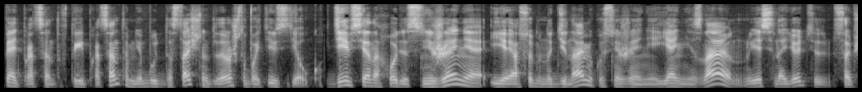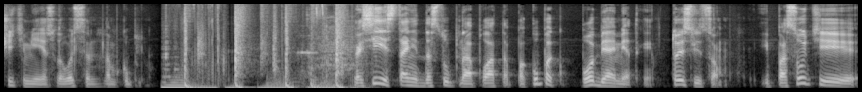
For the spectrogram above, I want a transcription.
5%, 3% мне будет достаточно для того, чтобы войти в сделку. Где все находят снижение и особенно динамику снижения, я не знаю. Но если найдете, сообщите мне, я с удовольствием там куплю. В России станет доступна оплата покупок по биометрии, то есть лицом. И, по сути,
